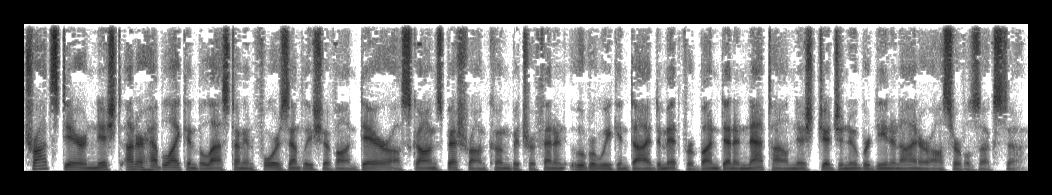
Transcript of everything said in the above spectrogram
Trotz der nicht unerheblichen Belastungen vor sämtliche von der Ausgangsbeschränkung betreffenden überwiegend die damit verbundenen Natal nicht gegenüber denen einer Ausservalsuchtung.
